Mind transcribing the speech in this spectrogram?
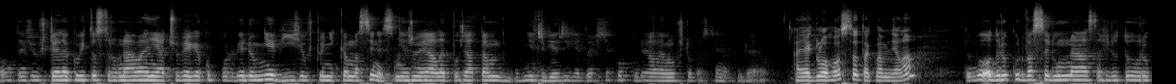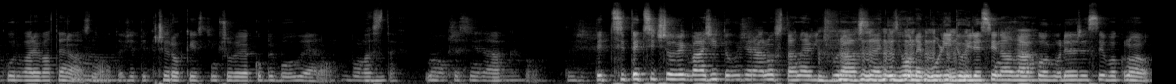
No, takže už to je takový to srovnávání a člověk jako podvědomě ví, že už to nikam asi nesměřuje, ale pořád tam vnitř věří, že to ještě jako půjde, ale on už to prostě nepůjde. Jo. A jak dlouho jsi to takhle měla? To bylo od roku 2017 až do toho roku 2019, mm. no. takže ty tři roky s tím člověk jakoby bojuje. No. V bolestech. No, přesně tak. Mm. No. Takže teď si, teď si člověk váží toho, že ráno stane, vyčurá se, nic ho nebolí, dojde si na záchod, otevře si v okno. Jo.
